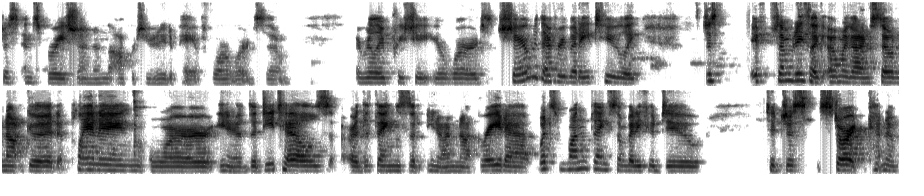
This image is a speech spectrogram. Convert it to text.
just inspiration and the opportunity to pay it forward. So I really appreciate your words. Share with everybody too, like just if somebody's like, oh my God, I'm so not good at planning or, you know, the details are the things that, you know, I'm not great at. What's one thing somebody could do to just start kind of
